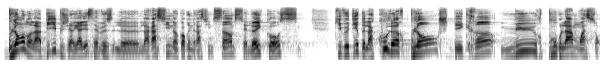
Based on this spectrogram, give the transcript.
Blanc dans la Bible, j'ai regardé, la racine, encore une racine simple, c'est l'oikos, qui veut dire de la couleur blanche des grains mûrs pour la moisson.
